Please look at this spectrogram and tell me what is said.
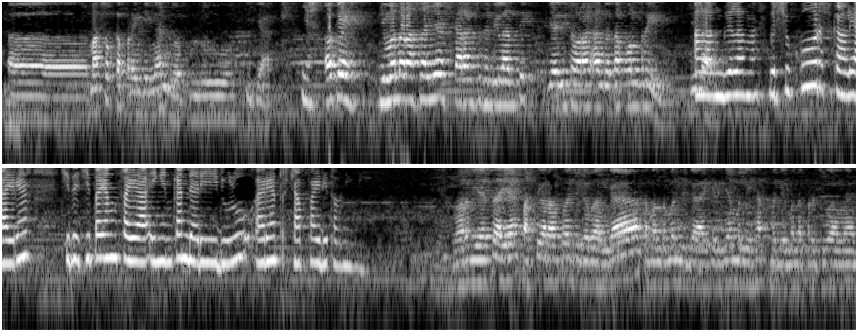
eh, masuk ke peringkingan 23. ya. Oke, gimana rasanya sekarang sudah dilantik jadi seorang anggota Polri? Gila. Alhamdulillah mas bersyukur sekali akhirnya cita-cita yang saya inginkan dari dulu akhirnya tercapai di tahun ini. Luar biasa ya, pasti orang tua juga bangga, teman-teman juga akhirnya melihat bagaimana perjuangan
